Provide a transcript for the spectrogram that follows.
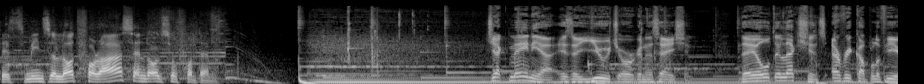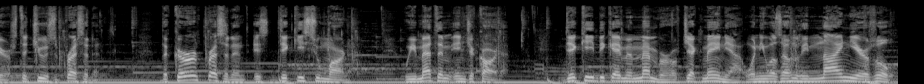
this means a lot for us and also for them. Jakmania is a huge organization they hold elections every couple of years to choose a president. The current president is Dicky Sumarna. We met him in Jakarta. Dicky became a member of Jakmania when he was only 9 years old.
